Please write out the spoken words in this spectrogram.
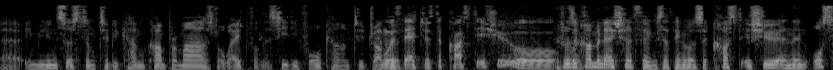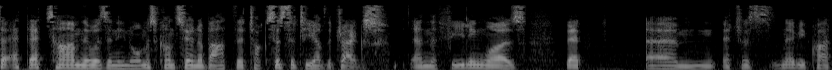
uh, immune system to become compromised or wait for the CD4 count to drop. And was that just a cost issue or? It was a combination of things. I think it was a cost issue and then also at that time there was an enormous concern about the toxicity of the drugs. And the feeling was that, um, it was maybe quite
